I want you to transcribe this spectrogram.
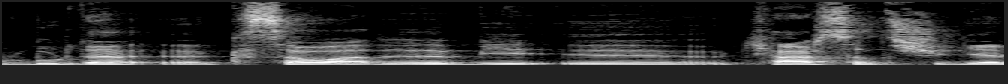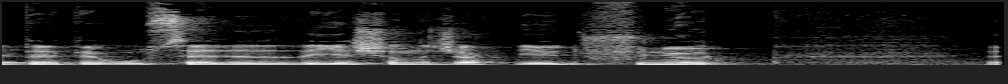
burada kısa vadede bir kar satışı GPP USD'de de yaşanacak diye düşünüyorum. Ee,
